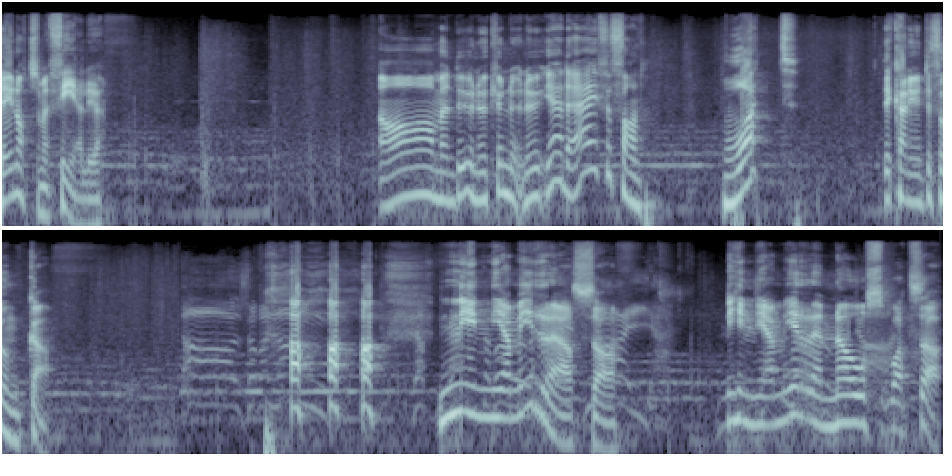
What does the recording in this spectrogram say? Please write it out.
Det är ju något som är fel ju. Ja, ah, men du, nu kunde... Nu, ja, det är ju för fan... What? Det kan ju inte funka. Ninja Mirre alltså. Ninja Mirre knows what's up.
